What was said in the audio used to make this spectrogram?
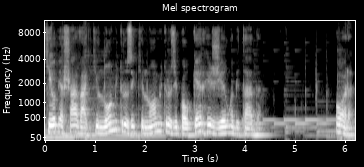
que eu me achava a quilômetros e quilômetros de qualquer região habitada. Ora,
